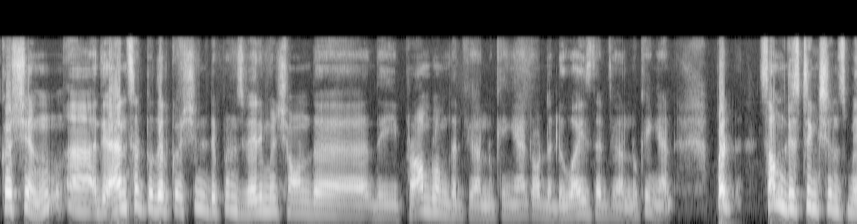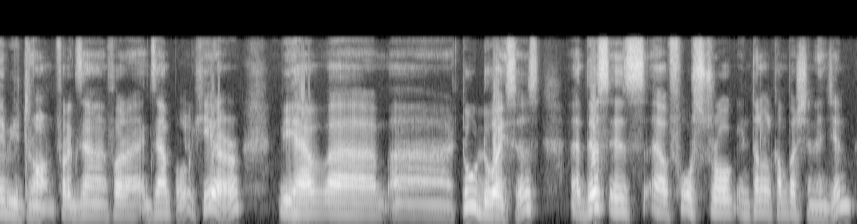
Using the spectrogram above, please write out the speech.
question, uh, the answer to that question depends very much on the, the problem that we are looking at or the device that we are looking at, but some distinctions may be drawn. For, exam for example, here we have uh, uh, two devices. Uh, this is a 4 stroke internal combustion engine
